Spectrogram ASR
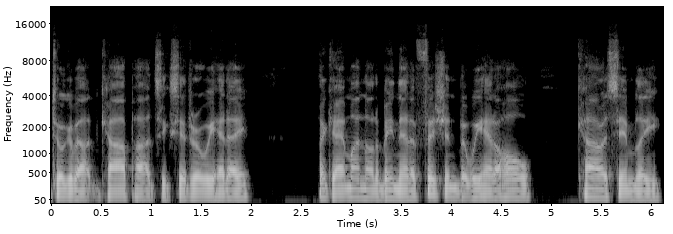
talk about car parts, etc. We had a okay, it might not have been that efficient, but we had a whole car assembly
